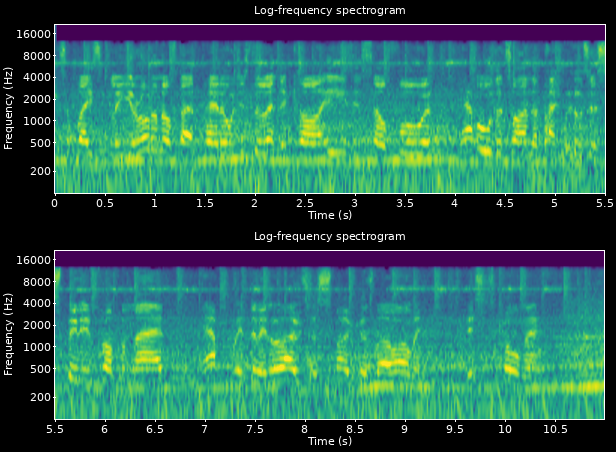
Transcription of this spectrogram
Brakes are basically you're on and off that pedal just to let the car ease itself forward. Yep. All the time the back wheels are spinning proper mad. Yep. We're doing loads of smoke as well, aren't we? This is cool, man.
